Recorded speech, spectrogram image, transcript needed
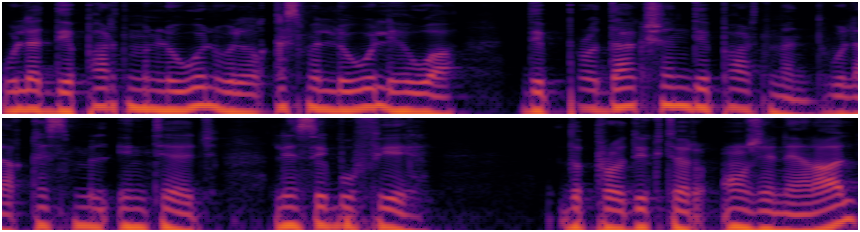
ولا ال department الأول ولا القسم الأول اللي هو the production department ولا قسم الانتاج اللي نصيبو فيه the producteur en général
